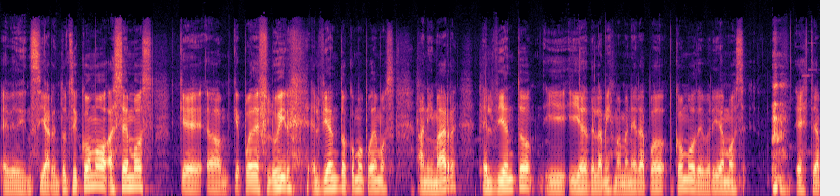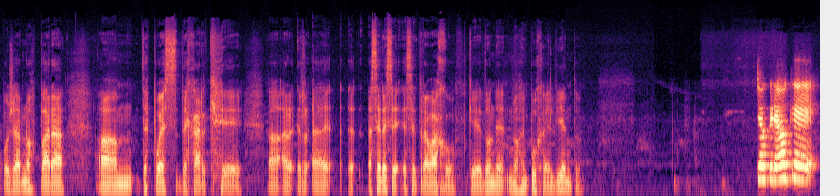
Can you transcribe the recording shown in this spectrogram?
evidenciar. Entonces, ¿cómo hacemos que, que puede fluir el viento? ¿Cómo podemos animar el viento? Y, y de la misma manera, ¿cómo deberíamos este, apoyarnos para después dejar que hacer ese, ese trabajo que donde nos empuja el viento. Yo creo que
